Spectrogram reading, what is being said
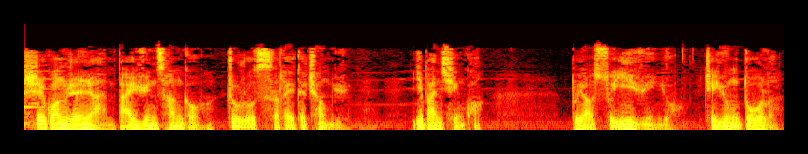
时光荏苒，白云苍狗，诸如此类的成语，一般情况不要随意运用，这用多了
